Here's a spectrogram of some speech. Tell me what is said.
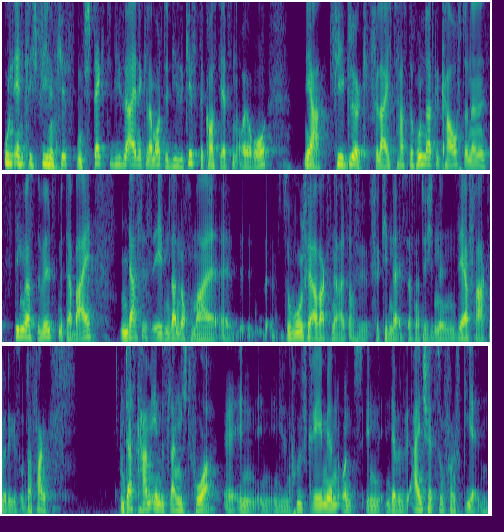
unendlich vielen Kisten steckt diese eine Klamotte, diese Kiste kostet jetzt einen Euro. Ja, viel Glück. Vielleicht hast du 100 gekauft und dann ist das Ding, was du willst, mit dabei. Das ist eben dann nochmal, äh, sowohl für Erwachsene als auch für, für Kinder ist das natürlich ein sehr fragwürdiges Unterfangen. Und das kam eben bislang nicht vor äh, in, in, in diesen Prüfgremien und in, in der Einschätzung von Spielen.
